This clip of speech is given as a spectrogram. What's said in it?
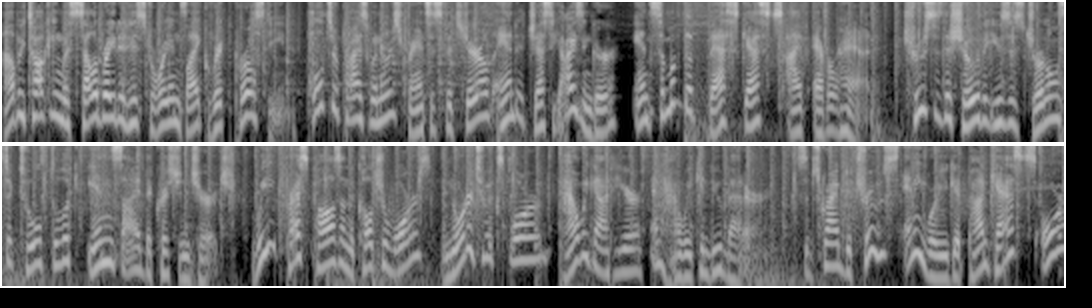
I'll be talking with celebrated historians like Rick Perlstein, Pulitzer Prize winners Frances FitzGerald and Jesse Eisinger, and some of the best guests I've ever had. Truce is the show that uses journalistic tools to look inside the Christian church. We press pause on the culture wars in order to explore how we got here and how we can do better. Subscribe to Truce anywhere you get podcasts or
